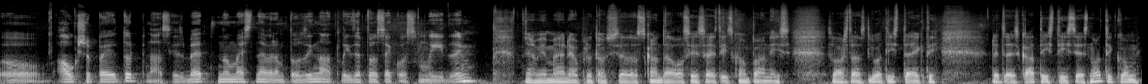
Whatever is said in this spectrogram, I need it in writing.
augšupēji turpināsies, bet nu, mēs nevaram to zināt, līdz ar to sekosim līdzi. Jā, vienmēr jau, protams, tādos skandālos iesaistīts kompānijas svārstās ļoti izteikti. Redzēs, kā attīstīsies notikumi.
